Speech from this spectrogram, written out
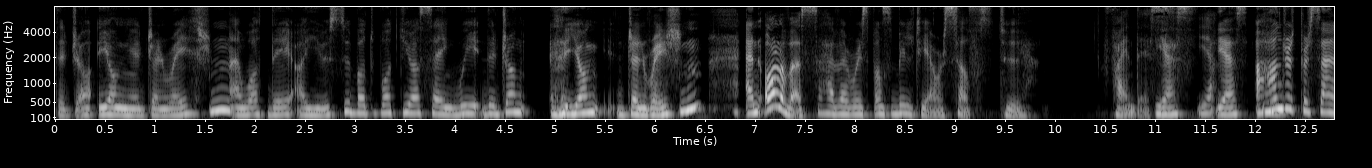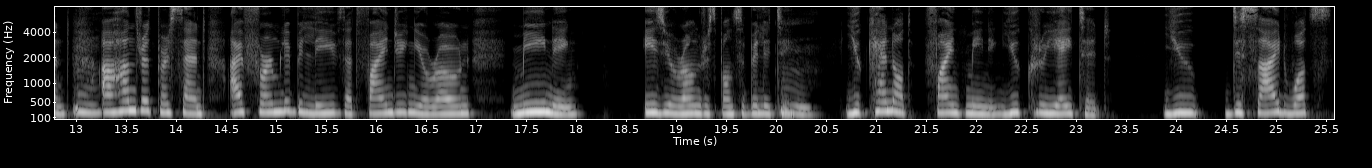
the young generation and what they are used to. But what you are saying, we, the young, young generation, and all of us have a responsibility ourselves to find this. Yes, Yeah. yes, a hundred percent, a hundred percent. I firmly believe that finding your own meaning is your own responsibility. Hmm. You cannot find meaning. You create it. You decide what's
